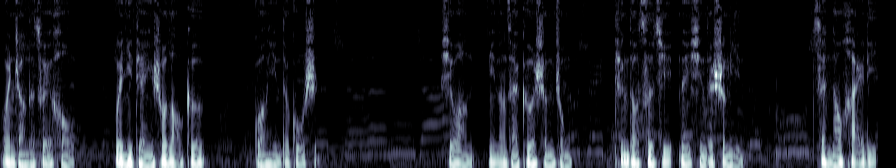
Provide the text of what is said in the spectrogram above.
文章的最后，为你点一首老歌《光阴的故事》。希望你能在歌声中听到自己内心的声音，在脑海里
